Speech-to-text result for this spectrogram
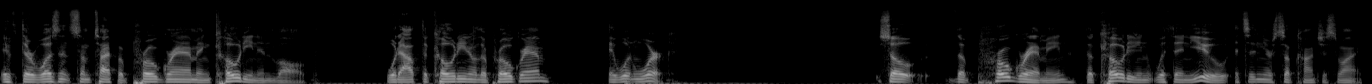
if there wasn't some type of program and coding involved. Without the coding or the program, it wouldn't work. So the programming, the coding within you, it's in your subconscious mind.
